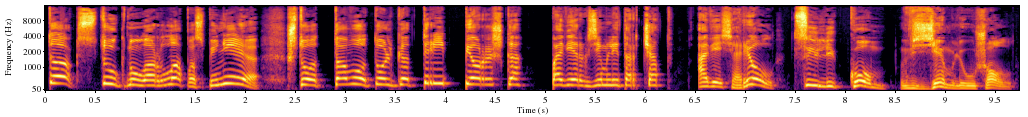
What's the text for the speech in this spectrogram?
так стукнул орла по спине, что от того только три перышка поверх земли торчат, а весь орел целиком в землю ушел.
